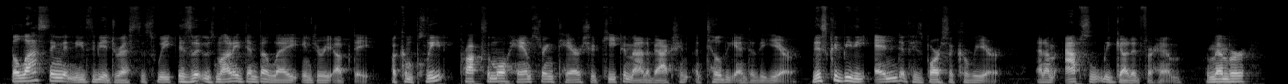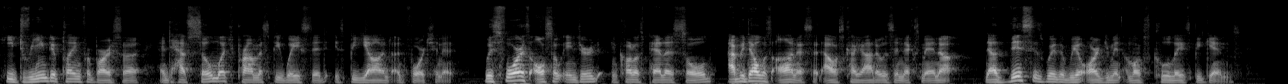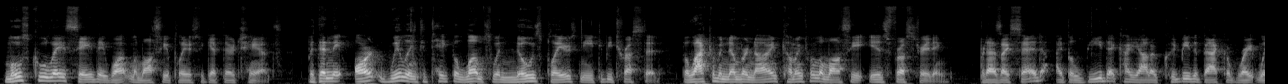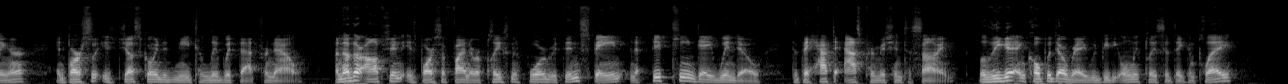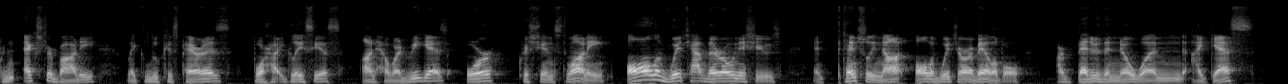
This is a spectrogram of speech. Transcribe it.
The last thing that needs to be addressed this week is the Ousmane Dembele injury update. A complete proximal hamstring tear should keep him out of action until the end of the year. This could be the end of his Barca career, and I'm absolutely gutted for him. Remember, he dreamed of playing for Barca, and to have so much promise be wasted is beyond unfortunate. With Suarez also injured and Carles Perez sold, Abidal was honest that Alex Collado is the next man up. Now this is where the real argument amongst Culés begins. Most Culés say they want La Masia players to get their chance, but then they aren't willing to take the lumps when those players need to be trusted. The lack of a number 9 coming from La Masia is frustrating, but as I said, I believe that Collado could be the backup right winger, and Barca is just going to need to live with that for now. Another option is Barca find a replacement forward within Spain in a 15 day window that they have to ask permission to sign. La Liga and Copa del Rey would be the only place that they can play, but an extra body like Lucas Perez, Borja Iglesias, Angel Rodriguez, or Cristhian Stuani, all of which have their own issues, and potentially not all of which are available, are better than no one, I guess,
